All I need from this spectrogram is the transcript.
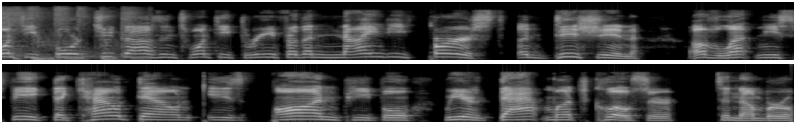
24, 2023 for the 91st edition of Let Me Speak. The countdown is on, people. We are that much closer to number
